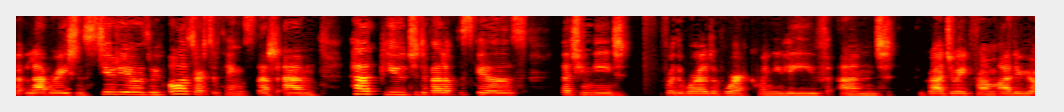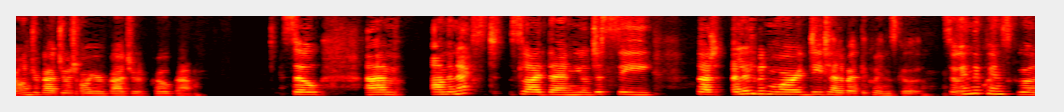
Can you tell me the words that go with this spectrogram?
collaboration studios. We have all sorts of things that um, help you to develop the skills that you need for the world of work when you leave and graduate from either your undergraduate or your graduate program. So um, on the next slide then, you'll just see that a little bit more detail about the Quinn School. So in the Quinn School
